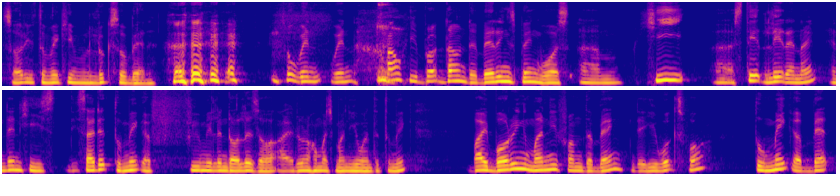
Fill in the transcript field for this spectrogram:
Sorry to make him look so bad. eh. so when when how he brought down the Barings Bank was um, he uh, stayed late at night and then he decided to make a few million dollars or I don't know how much money he wanted to make by borrowing money from the bank that he works for to make a bet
